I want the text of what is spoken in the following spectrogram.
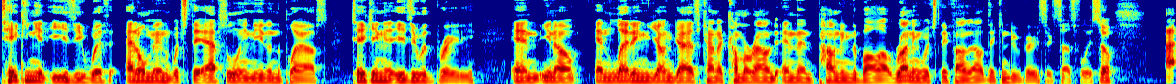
taking it easy with Edelman, which they absolutely need in the playoffs, taking it easy with Brady and you know and letting young guys kind of come around and then pounding the ball out running which they found out they can do very successfully. So I,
